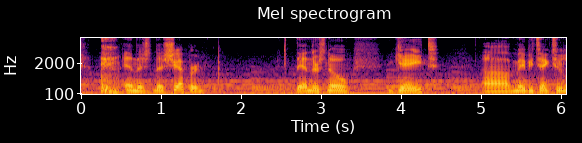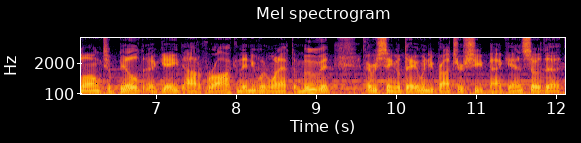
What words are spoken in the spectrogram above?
and the, the shepherd, then there's no gate. Uh, maybe take too long to build a gate out of rock, and then you wouldn't want to have to move it every single day when you brought your sheep back in. So the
